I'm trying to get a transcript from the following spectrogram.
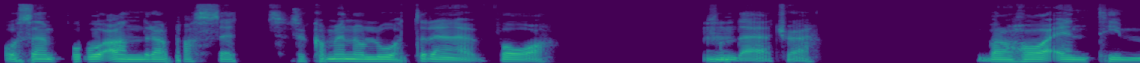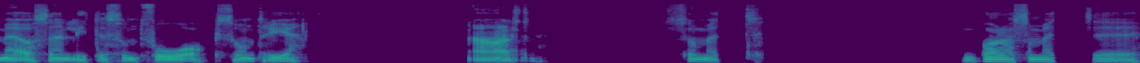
Och sen på andra passet så kommer jag nog låta det vara som Mm. det är tror jag. Bara ha en timme och sen lite som två och som tre. Ja, det. Eh, som ett, bara som ett eh,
